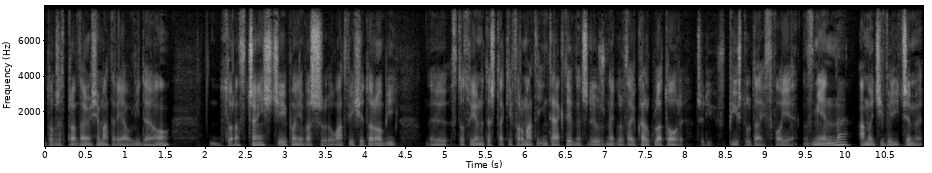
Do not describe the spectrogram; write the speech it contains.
dobrze sprawdzają się materiały wideo. Coraz częściej, ponieważ łatwiej się to robi, stosujemy też takie formaty interaktywne, czyli różnego rodzaju kalkulatory, czyli wpisz tutaj swoje zmienne, a my ci wyliczymy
